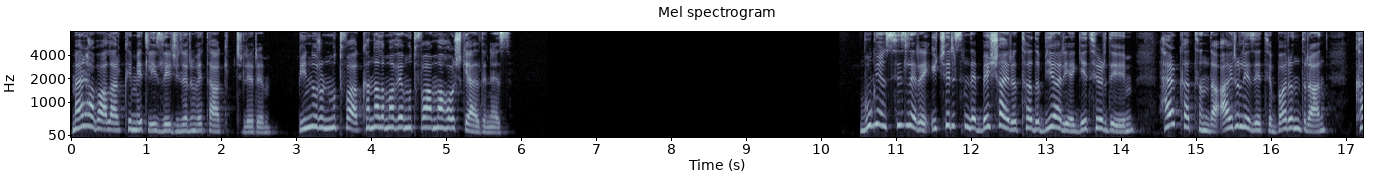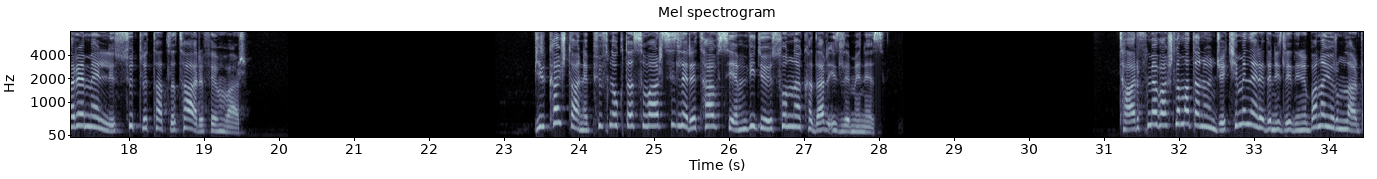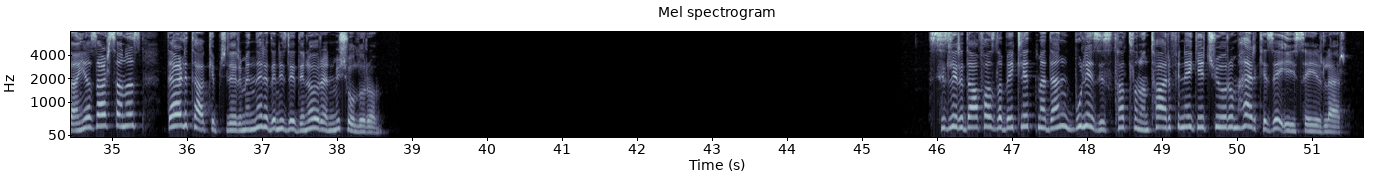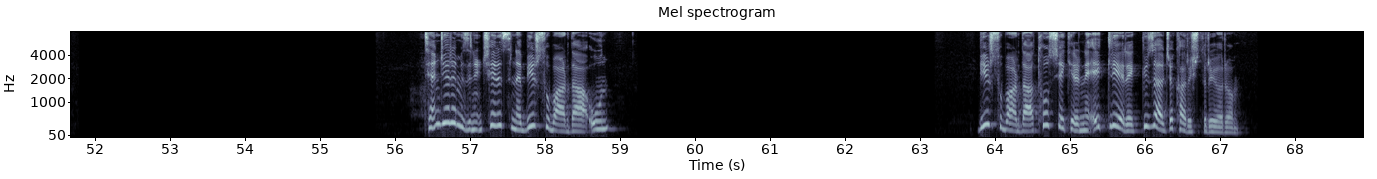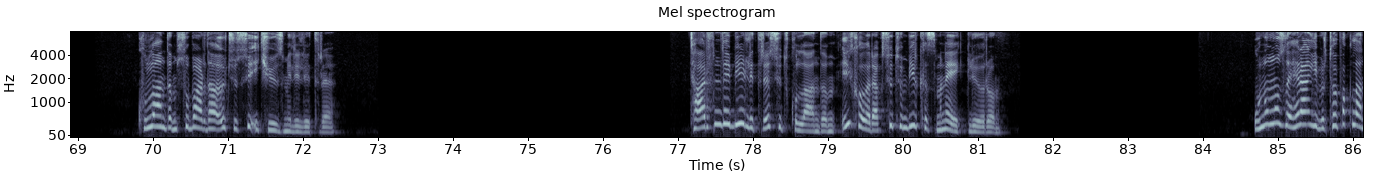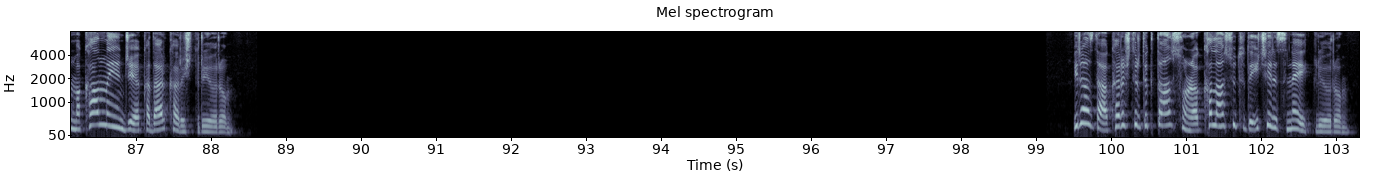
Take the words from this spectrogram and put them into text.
Merhabalar kıymetli izleyicilerim ve takipçilerim. Binur'un Mutfağı kanalıma ve mutfağıma hoş geldiniz. Bugün sizlere içerisinde 5 ayrı tadı bir araya getirdiğim, her katında ayrı lezzeti barındıran karamelli sütlü tatlı tarifim var. Birkaç tane püf noktası var. Sizlere tavsiyem videoyu sonuna kadar izlemeniz. Tarifime başlamadan önce kimi nereden izlediğini bana yorumlardan yazarsanız değerli takipçilerimin nereden izlediğini öğrenmiş olurum. Sizleri daha fazla bekletmeden bu leziz tatlının tarifine geçiyorum. Herkese iyi seyirler. Tenceremizin içerisine bir su bardağı un, bir su bardağı toz şekerini ekleyerek güzelce karıştırıyorum. Kullandığım su bardağı ölçüsü 200 mililitre. Tarifimde 1 litre süt kullandım. İlk olarak sütün bir kısmını ekliyorum. Unumuzda herhangi bir topaklanma kalmayıncaya kadar karıştırıyorum. Biraz daha karıştırdıktan sonra kalan sütü de içerisine ekliyorum.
